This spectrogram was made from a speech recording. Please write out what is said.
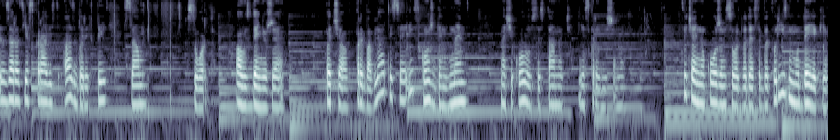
зараз яскравість, а зберегти сам сорт. А ось день уже почав прибавлятися, і з кожним днем наші колоси стануть яскравішими. Звичайно, кожен сорт веде себе по-різному, деякі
